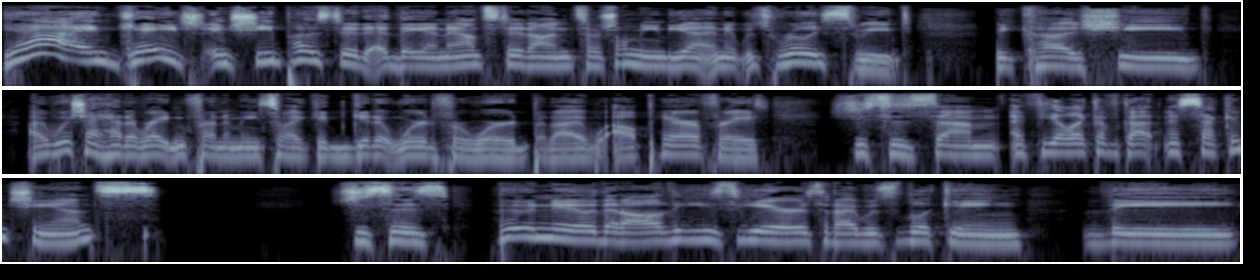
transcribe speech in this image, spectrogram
yeah, engaged. And she posted, they announced it on social media, and it was really sweet because she, I wish I had it right in front of me so I could get it word for word, but I, I'll paraphrase. She says, um, I feel like I've gotten a second chance. She says, "Who knew that all these years that I was looking, the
